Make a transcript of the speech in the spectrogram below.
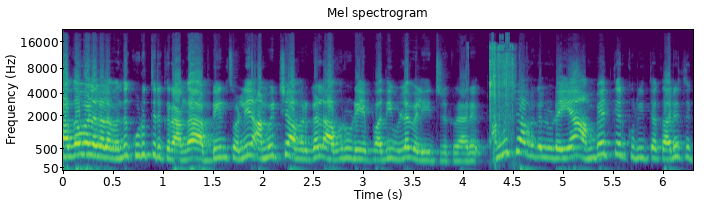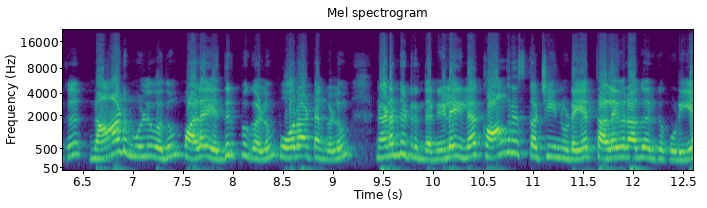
தகவல்களை வந்து கொடுத்திருக்கிறாங்க அப்படின்னு சொல்லி அமித்ஷா அவர்கள் அவருடைய பதிவுல வெளியிட்டிருக்கிறாரு. அமித்ஷா அவர்களுடைய அம்பேத்கர் குறித்த கருத்துக்கு நாடு முழுவதும் பல எதிர்ப்புகளும் போராட்டங்களும் நடந்துட்டு இருந்த நிலையில காங்கிரஸ் கட்சியினுடைய தலைவராக இருக்கக்கூடிய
